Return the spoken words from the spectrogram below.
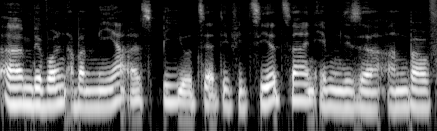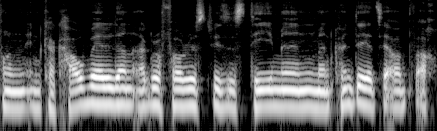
Ähm, wir wollen aber mehr als biozertifiziert sein, eben dieser Anbau von in Kakaowäldern, Agroforestry-Systemen. Man könnte jetzt ja einfach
